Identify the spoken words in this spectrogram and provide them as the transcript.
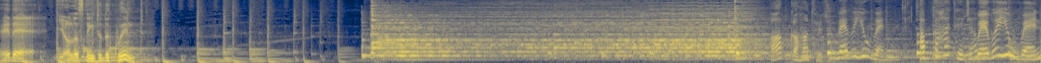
Hey there, you're listening to The Quint. आप कहाँ थे जब Where were you when? आप कहाँ थे जब Where were you when?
